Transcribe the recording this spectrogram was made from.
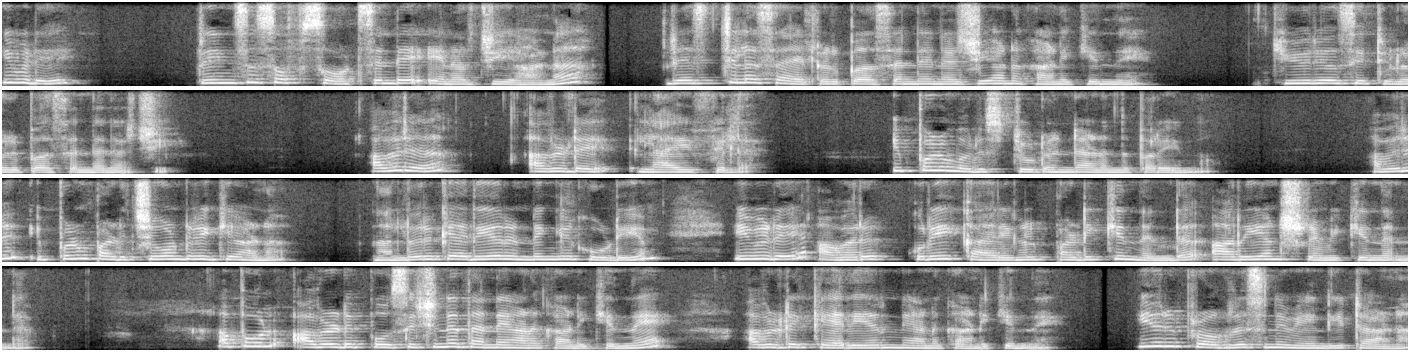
ഇവിടെ പ്രിൻസസ് ഓഫ് സോട്ട്സിന്റെ എനർജിയാണ്. റെസ്റ്റ്ലെസ് ആയിട്ടുള്ള ഒരു പേഴ്സന്റെ എനർജിയാണ് കാണിക്കുന്നത് ക്യൂരിയോസിറ്റി ഉള്ള ഒരു പേഴ്സന്റെ എനർജി. അവർ അവരുടെ ലൈഫിൽ ഇപ്പോഴും ഒരു സ്റ്റുഡന്റ് ആണെന്ന് പറയുന്നു. അവർ ഇപ്പോഴും പഠിച്ചുകൊണ്ടിരിക്കുകയാണ്. നല്ലൊരു കരിയർ ഉണ്ടെങ്കിൽ കൂടിയും ഇവിടെ അവർ കുറേ കാര്യങ്ങൾ പഠിക്കുന്നുണ്ട് അറിയാൻ ശ്രമിക്കുന്നുണ്ട്. അപ്പോൾ അവരുടെ പൊസിഷനെ തന്നെയാണ് കാണിക്കുന്നത് അവരുടെ കരിയറിനെയാണ് കാണിക്കുന്നത് ഈ ഒരു പ്രോഗ്രസ്സിന് വേണ്ടിയിട്ടാണ്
